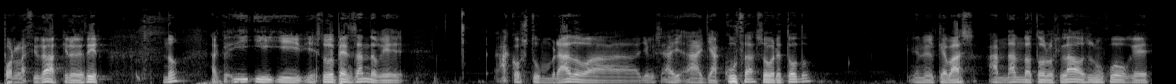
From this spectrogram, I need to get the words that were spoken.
Por la ciudad, quiero decir. ¿No? Y, y- y- y estuve pensando que acostumbrado a, yo qué sé, a, a Yakuza, sobre todo, en el que vas andando a todos los lados. Es un juego que,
